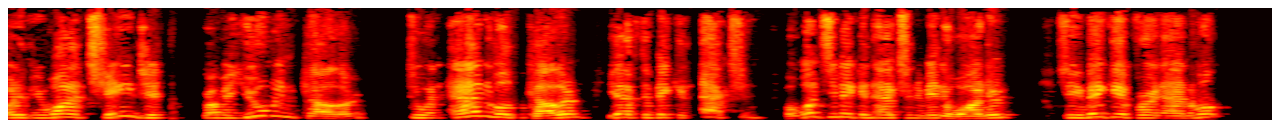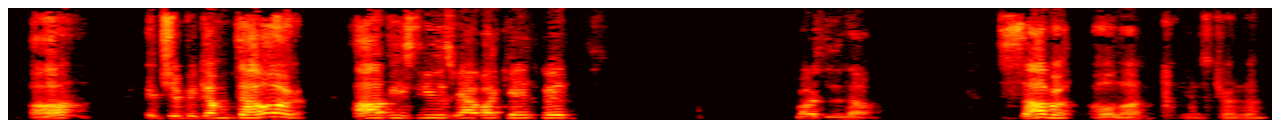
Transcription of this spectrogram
But if you want to change it from a human collar to an animal collar, you have to make an action. But once you make an action, you made it water. So you make it for an animal, uh, it should become tahor. Obviously, this rabbi can't fit. Most of no. Sabra, hold on, let's turn it on.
